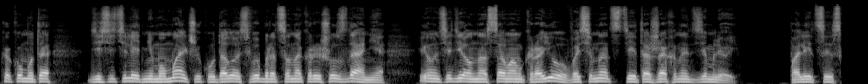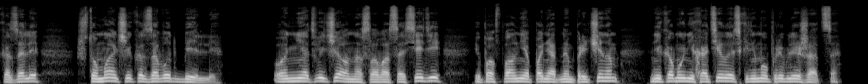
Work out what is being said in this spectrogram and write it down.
Какому-то десятилетнему мальчику удалось выбраться на крышу здания, и он сидел на самом краю в 18 этажах над землей. Полиции сказали, что мальчика зовут Билли. Он не отвечал на слова соседей, и по вполне понятным причинам никому не хотелось к нему приближаться.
